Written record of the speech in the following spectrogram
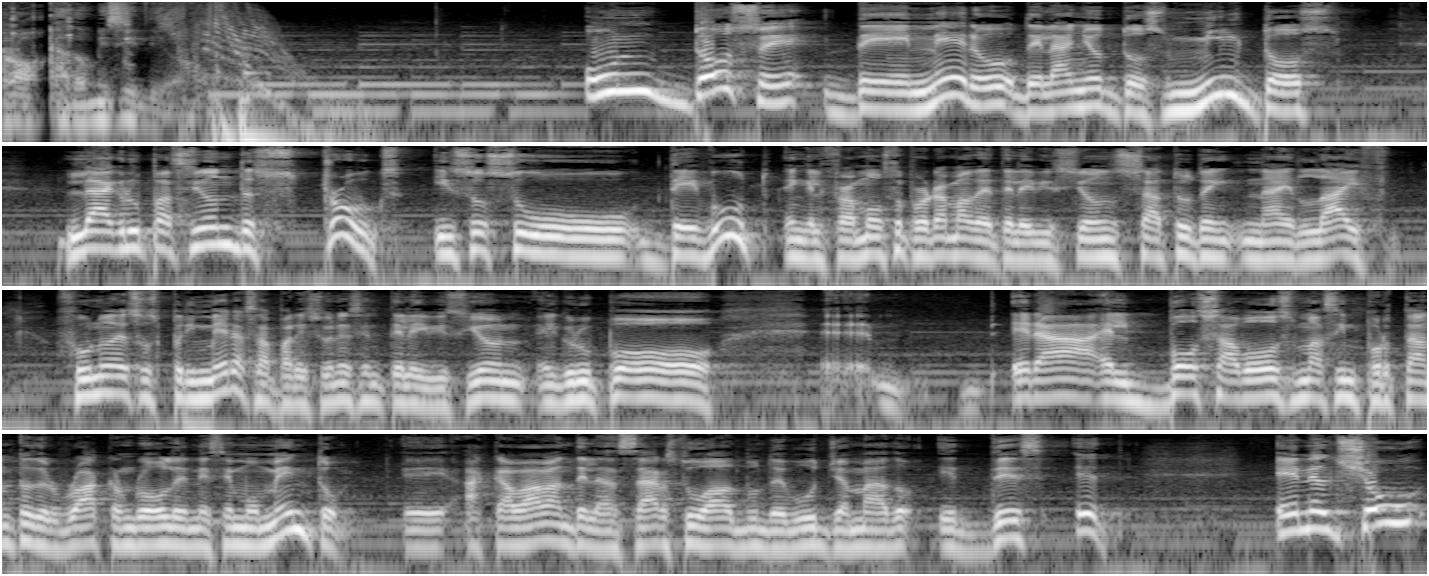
Rock a Domicilio. Un 12 de enero del año 2002, la agrupación The Strokes hizo su debut en el famoso programa de televisión Saturday Night Live. Fue una de sus primeras apariciones en televisión. El grupo eh, era el voz a voz más importante del rock and roll en ese momento. Eh, acababan de lanzar su álbum debut llamado It This It. En el show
